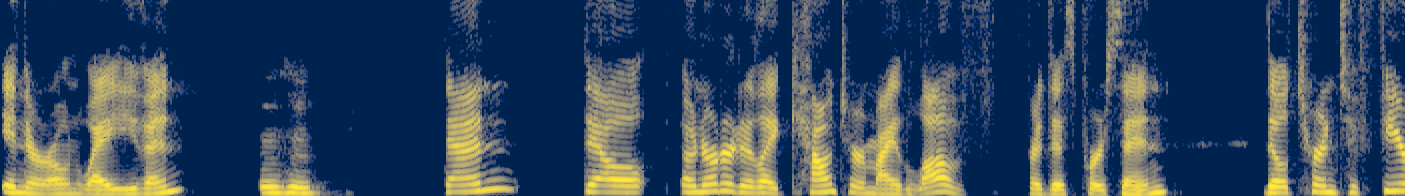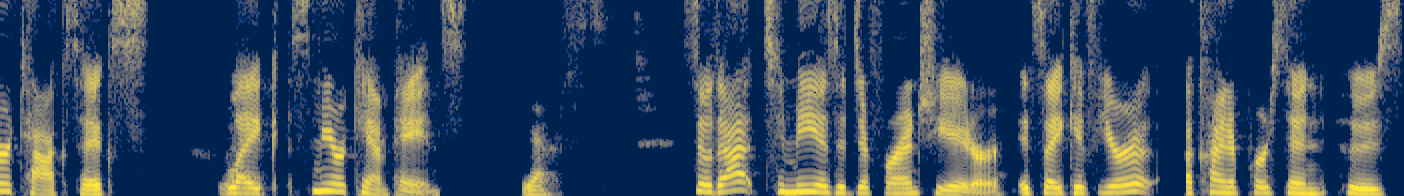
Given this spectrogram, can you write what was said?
in their own way, even, mm-hmm. then they'll, in order to like counter my love for this person, they'll turn to fear tactics right. like smear campaigns. Yes. So that to me is a differentiator. It's like if you're a kind of person who's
